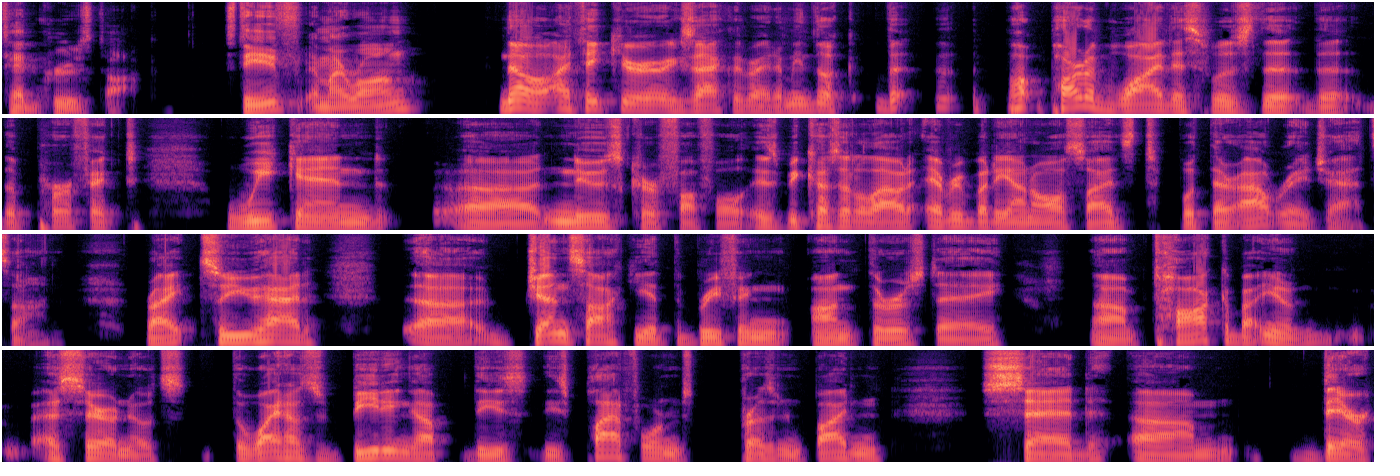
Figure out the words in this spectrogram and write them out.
Ted Cruz talk. Steve, am I wrong? No, I think you're exactly right. I mean, look, the, part of why this was the the the perfect weekend uh, news kerfuffle is because it allowed everybody on all sides to put their outrage hats on right? So you had uh, Jen Psaki at the briefing on Thursday um, talk about, you know, as Sarah notes, the White House beating up these these platforms. President Biden said um, they're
